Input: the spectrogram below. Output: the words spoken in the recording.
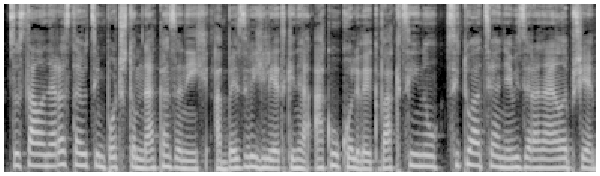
So stále narastajúcim počtom nakazených a bez vyhliadky na akúkoľvek vakcínu situácia nevyzerá najlepšie.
